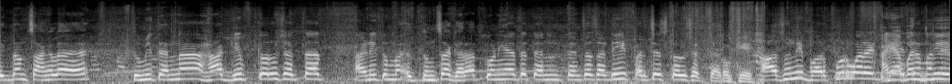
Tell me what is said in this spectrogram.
एकदम चांगलं आहे. तुम्ही त्यांना हा गिफ्ट करू शकतात आणि तुम तुमच्या घरात कोणी आहे तर त्यां- त्यांच्यासाठी परचेस करू शकतात. Okay. अजूनही भरपूर व्हरायटी आणि आपण तुम्ही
